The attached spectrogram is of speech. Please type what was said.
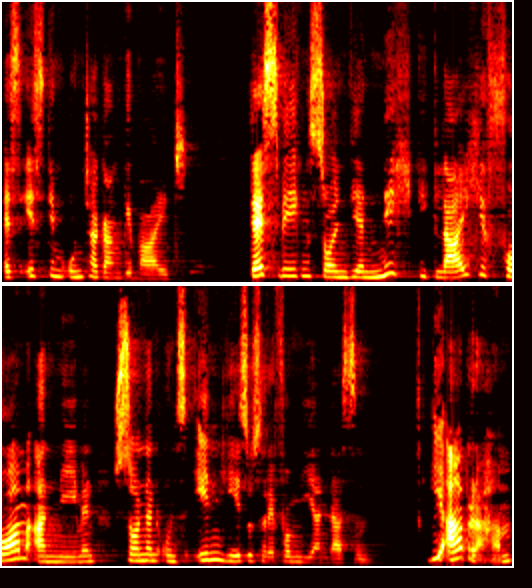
Es ist im Untergang geweiht. Deswegen sollen wir nicht die gleiche Form annehmen, sondern uns in Jesus reformieren lassen. Wie Abraham,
